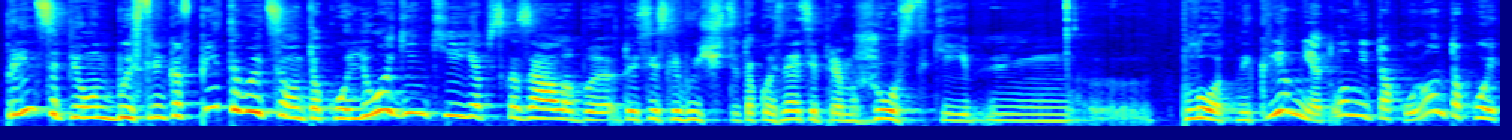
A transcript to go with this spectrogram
В принципе, он быстренько впитывается, он такой легенький, я бы сказала бы. То есть, если вы ищете такой, знаете, прям жесткий, плотный крем, нет, он не такой. Он такой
